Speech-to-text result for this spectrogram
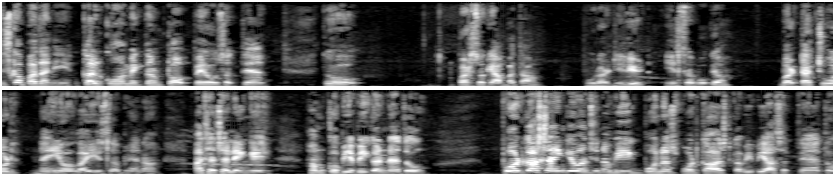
इसका पता नहीं कल को हम एकदम टॉप पे हो सकते हैं। तो परसों क्या पता पूरा डिलीट ये सब हो गया। बट टच वुड नहीं होगा ये सब है ना? अच्छा चलेंगे। हमको भी अभी करना है तो। पॉडकास्ट आएँगे once in a week bonus podcast कभी भी आ सकते हैं तो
